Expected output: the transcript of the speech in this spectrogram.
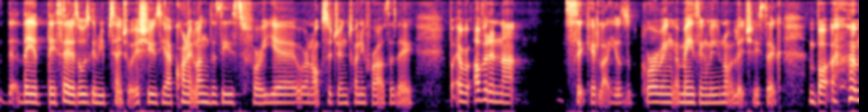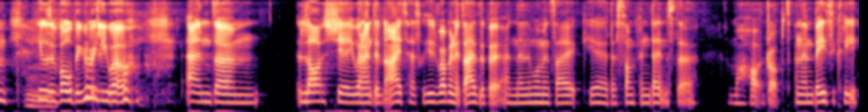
they they say there's always going to be potential issues. He had chronic lung disease for a year. We're on oxygen 24 hours a day. But ever- other than that, sick kid. Like he was growing amazingly, not literally sick, but um, he was evolving really well. And um, last year he went and did an eye test because he was rubbing his eyes a bit, and then the woman's like, "Yeah, there's something dense there," and my heart dropped. And then basically,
